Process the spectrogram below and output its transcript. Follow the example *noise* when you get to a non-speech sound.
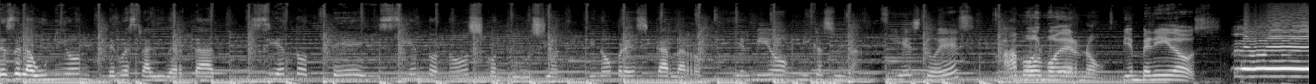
desde la unión de nuestra libertad, siéndote y siéndonos contribución. Mi nombre es Carla Roque. Y el mío, Mika Suiga. Y esto es Amor Moderno. Bienvenidos. ¡Eh!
